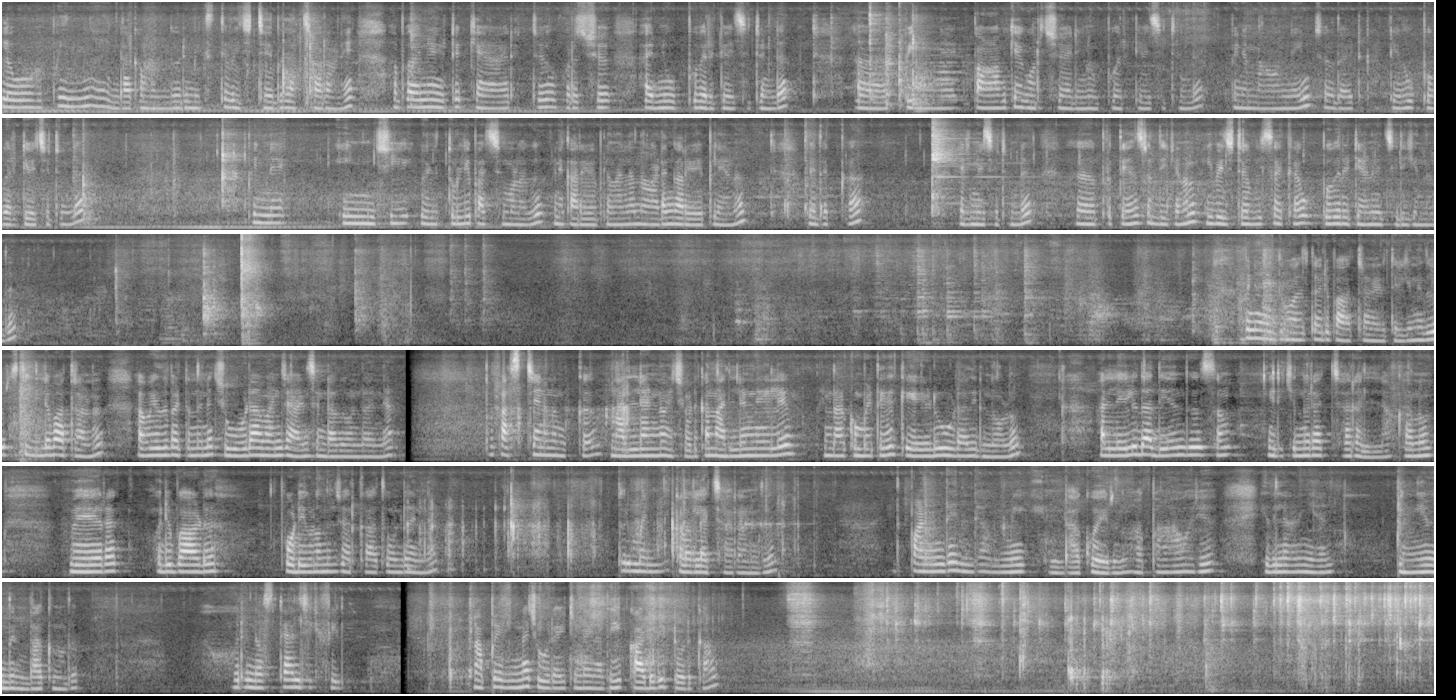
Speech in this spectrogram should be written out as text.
Hello അപ്പോൾ ഇന്ന് ഉണ്ടാക്കാൻ പോകുന്നത്? ഒരു മിക്സ്ഡ് വെജിറ്റബിൾ അച്ചാറാണ്. അപ്പോൾ അതിനായിട്ട് ക്യാരറ്റ് കുറച്ച് അരിഞ്ഞ് ഉപ്പ് പുരട്ടി വെച്ചിട്ടുണ്ട്. പിന്നെ പാവയ്ക്ക കുറച്ച് അരിഞ്ഞ് ഉപ്പ് പുരട്ടി വെച്ചിട്ടുണ്ട്. പിന്നെ മാങ്ങയും ചെറുതായിട്ട് കട്ട് ചെയ്ത് ഉപ്പ് പുരട്ടി വെച്ചിട്ടുണ്ട്. പിന്നെ ഇഞ്ചി വെളുത്തുള്ളി പച്ചമുളക് പിന്നെ കറിവേപ്പില നല്ല നാടൻ കറിവേപ്പിലയാണ്. അപ്പോൾ ഇതൊക്കെ അരിഞ്ഞ് വെച്ചിട്ടുണ്ട്. പ്രത്യേകം ശ്രദ്ധിക്കണം. ഈ വെജിറ്റബിൾസൊക്കെ ഉപ്പ് പുരട്ടിയാണ് വെച്ചിരിക്കുന്നത്. അപ്പോൾ ഞാൻ ഇതുപോലത്തെ ഒരു പാത്രമാണ് എടുത്തിരിക്കുന്നത് ഇതൊരു സ്റ്റീലിന്റെ പാത്രമാണ്. അപ്പോൾ ഇത് പെട്ടെന്ന് തന്നെ ചൂടാവാൻ ചാൻസ് ഉണ്ട് അതുകൊണ്ട് തന്നെ. അപ്പോൾ ഫസ്റ്റ് തന്നെ നമുക്ക് നല്ലെണ്ണ ഒഴിച്ചു കൊടുക്കാം. നല്ലെണ്ണയിൽ ഉണ്ടാക്കുമ്പോഴത്തേക്ക് കേട് കൂടാതിരുന്നോളും. അല്ലെങ്കിൽ ഇത് അധികം ദിവസം ഇരിക്കുന്നൊരു അച്ചാറല്ല. കാരണം വേറെ ഒരുപാട് പൊടികളൊന്നും ചേർക്കാത്തത് കൊണ്ട് തന്നെ ഒരു മഞ്ഞ കളറിലെ അച്ചാറാണിത്. ഇത് പണ്ട് എന്റെ അമ്മ ഉണ്ടാക്കുമായിരുന്നു. അപ്പോൾ ആ ഒരു ഇതിലാണ് ഞാൻ പിന്നെയും ഇത് ഉണ്ടാക്കുന്നത്. ഒരു നൊസ്റ്റാലജിക് ഫീൽ അപ്പോൾ എണ്ണ ചൂടായിട്ടുണ്ടെങ്കിൽ അതിനകത്ത് ഈ കടുക് ഇട്ട് കൊടുക്കാം.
